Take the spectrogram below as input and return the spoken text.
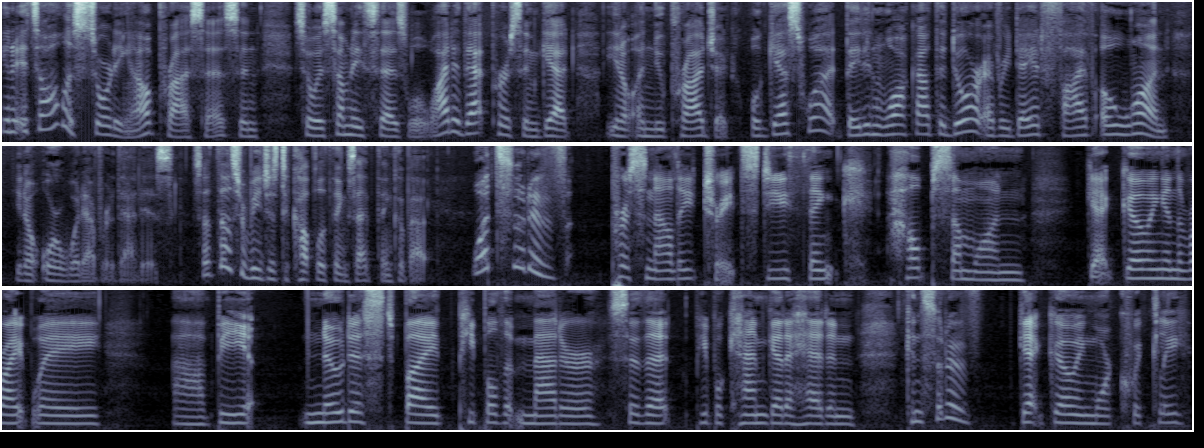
You know, it's all a sorting out process. And so as somebody says, well, why did that person get, you know, a new project? Well, guess what? They didn't walk out the door every day at 501, you know, or whatever that is. So those would be just a couple of things I'd think about. What sort of personality traits do you think help someone get going in the right way, uh, be noticed by people that matter so that people can get ahead and can sort of get going more quickly?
